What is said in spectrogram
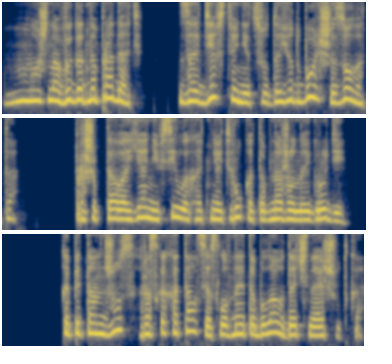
можно выгодно продать. За девственницу дают больше золота», прошептала я, не в силах отнять рук от обнаженной груди. Капитан Джуз расхохотался, словно это была удачная шутка.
